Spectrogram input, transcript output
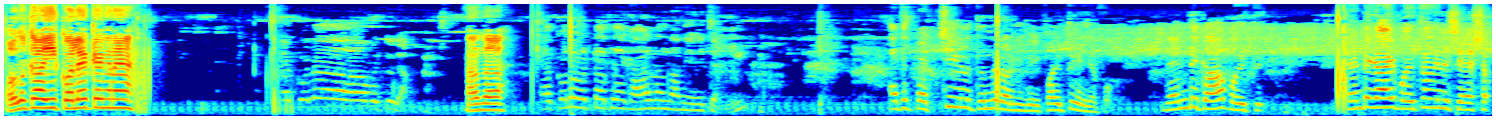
അവൾക്ക് ഈ കൊലയൊക്കെ എങ്ങനെ? കൊല ആ കൊല വെട്ടാത്ത കാരണം എന്താണെന്ന് ചോദിച്ചാൽ അത് പക്ഷികൾ തിന്നു തുടങ്ങി പോയി പഴുത്ത് കഴിഞ്ഞപ്പോൾ. രണ്ട് കാ പഴുത്ത്. രണ്ട് കായ് പഴുത്തതിന് ശേഷം.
